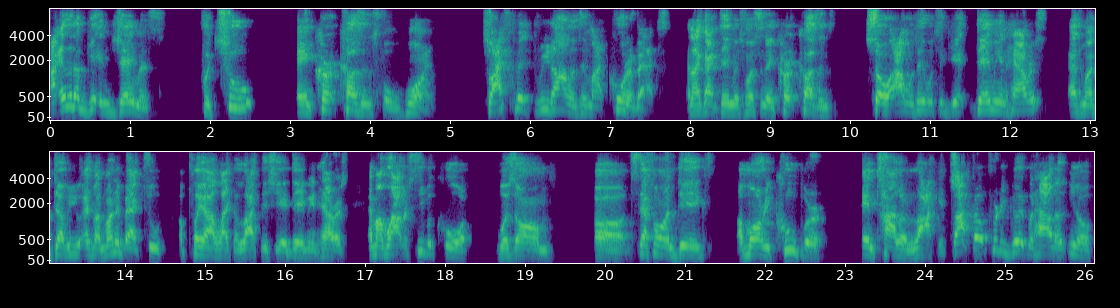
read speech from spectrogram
I ended up getting Jameis for two and Kirk Cousins for one. So I spent three dollars in my quarterbacks, and I got Jameis Winston and Kirk Cousins. So I was able to get Damien Harris as my W as my running back to a player I like a lot this year, Damien Harris. And my wide receiver core was um uh Stefon Diggs, Amari Cooper, and Tyler Lockett. So I felt pretty good with how the, you know,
